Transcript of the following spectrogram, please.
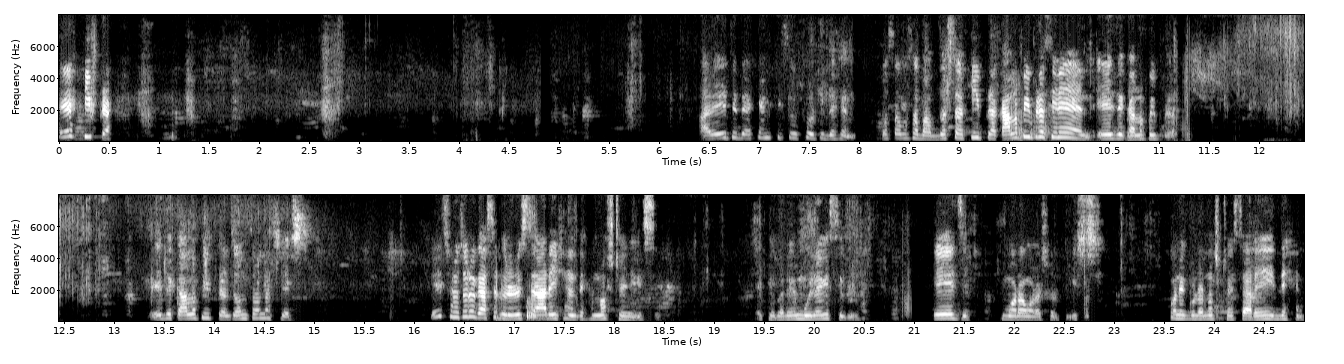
এ, পিঁপড়া। আর এই যে দেখেন কিছু সরকি দেখেন। বসা বসা ভাব দশটা পিঁপড়া কালো পিঁপড়া চিনেন? এই যে কালো পিঁপড়া। এই যে কালো পিঁপড়া যন্ত্রণা শেষ। এই ছোট ছোট গাছে ধরে রয়েছে আর এইখানে দেখেন নষ্ট হয়ে গেছে। একেবারে মরে গেছে এই যে মরা মরা ইস, অনেকগুলো নষ্ট হয়েছে। আর এই দেখেন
